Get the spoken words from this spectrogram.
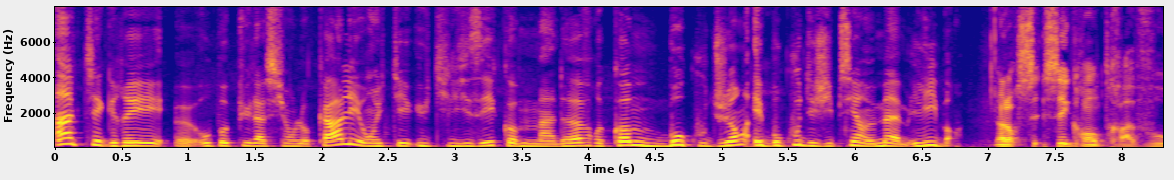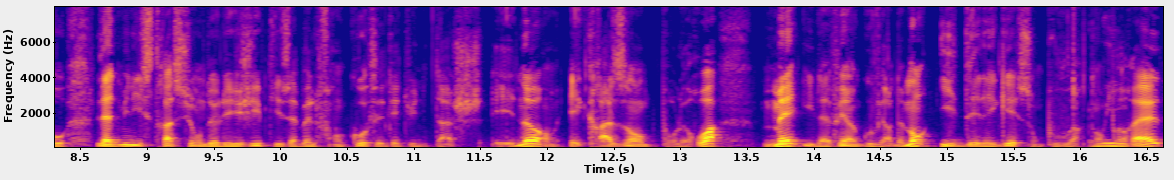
intégrés euh, aux populations locales et ont été utilisés comme main-d'œuvre, comme beaucoup de gens et beaucoup d'Égyptiens eux-mêmes, libres. Alors, ces grands travaux, l'administration de l'Égypte, Isabelle Franco, c'était une tâche énorme, écrasante pour le roi, mais il avait un gouvernement, il déléguait son pouvoir temporel,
